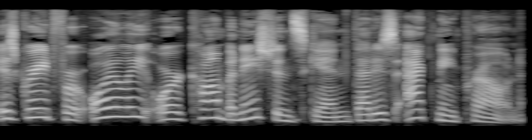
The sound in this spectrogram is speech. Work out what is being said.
is great for oily or combination skin that is acne prone.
